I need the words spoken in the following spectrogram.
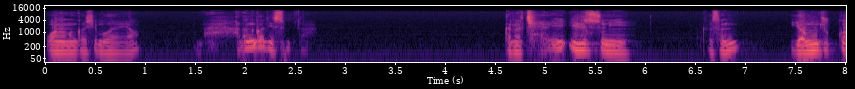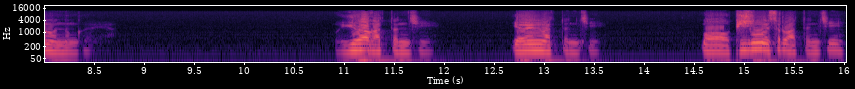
원하는 것이 뭐예요? 많은 것이 있습니다. 그러나 제일 1순위 그것은 영주권 얻는 거예요. 뭐 유학 갔든지 여행 왔든지 뭐 비즈니스로 왔든지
